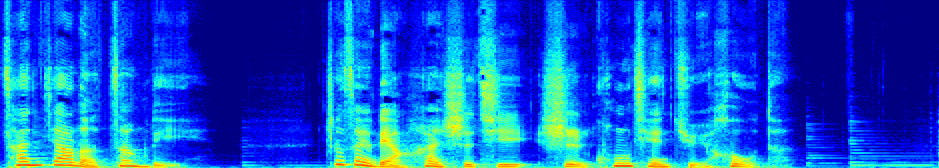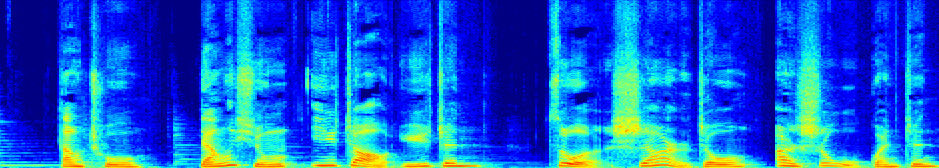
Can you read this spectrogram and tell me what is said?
参加了葬礼。这在两汉时期是空前绝后的。当初杨雄依照于真做十二州二十五官箴，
